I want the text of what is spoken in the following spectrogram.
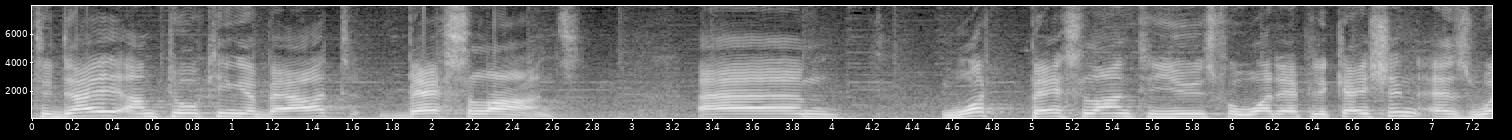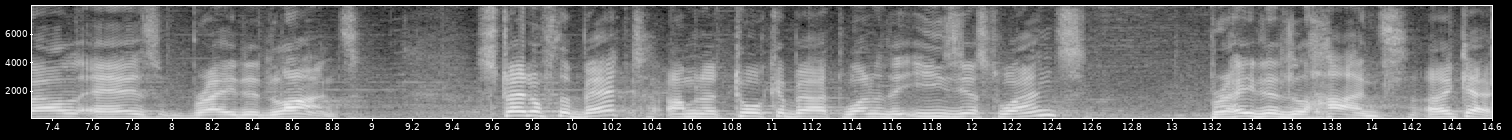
Today I'm talking about bass lines. Um, what bass line to use for what application as well as braided lines. Straight off the bat, I'm going to talk about one of the easiest ones, braided lines. Okay,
